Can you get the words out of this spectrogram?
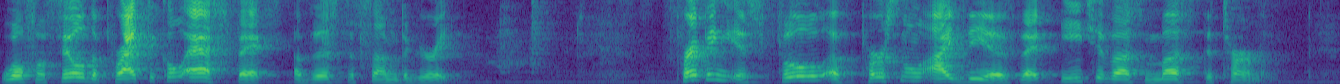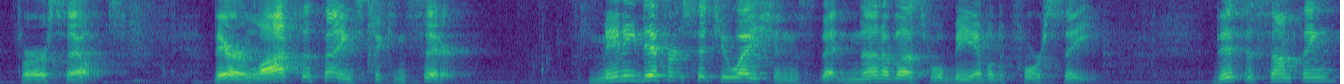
will fulfill the practical aspects of this to some degree. Prepping is full of personal ideas that each of us must determine for ourselves. There are lots of things to consider, many different situations that none of us will be able to foresee. This is something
